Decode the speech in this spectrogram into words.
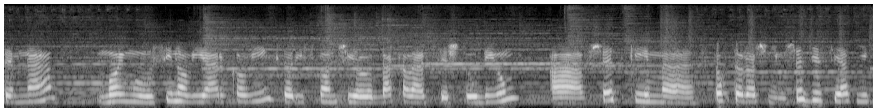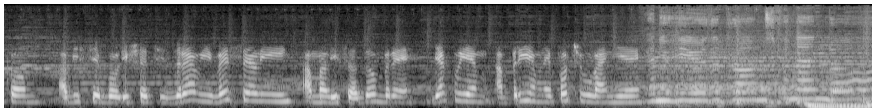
18, môjmu synovi Jarkovi, ktorý skončil bakalárske štúdium a všetkým eh, tohto ročným 60 aby ste boli všetci zdraví, veselí a mali sa dobre. Ďakujem a príjemné počúvanie. Can you hear the drums?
